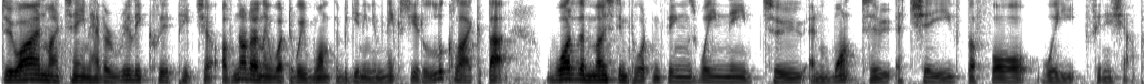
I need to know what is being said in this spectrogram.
do I and my team have a really clear picture of not only what do we want the beginning of next year to look like, but what are the most important things we need to and want to achieve before we finish up?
